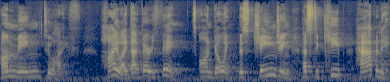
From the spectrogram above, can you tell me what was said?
coming to life, highlight that very thing. It's ongoing. This changing has to keep happening.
